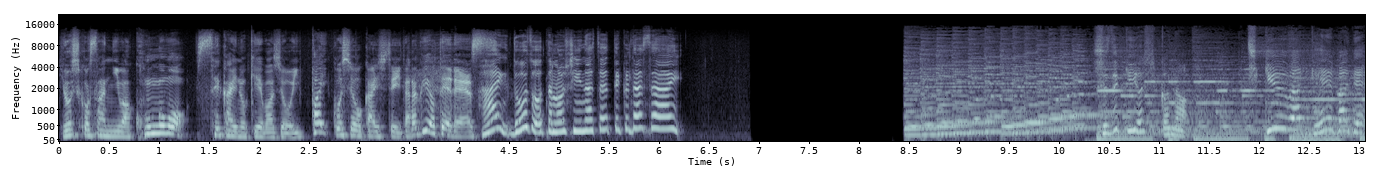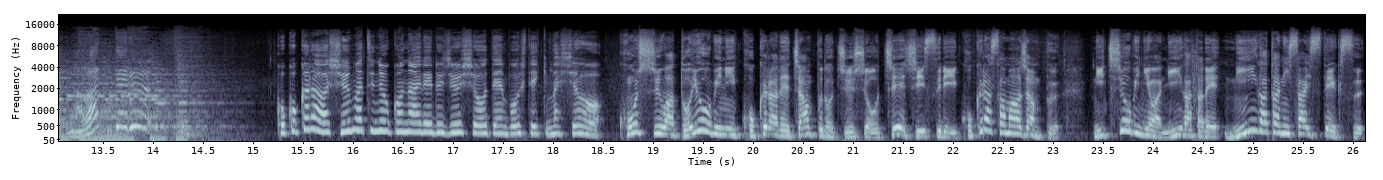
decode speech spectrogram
よしこさんには今後も世界の競馬場いっぱいご紹介していただく予定です。はいどうぞお楽しみなさってください。鈴木よしこの地球は競馬で回ってる。ここからは週末に行われる重賞を展望していきましょう。今週は土曜日に小倉でジャンプの重賞 JG3 小倉サマージャンプ。日曜日には新潟で新潟2歳ステークス。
